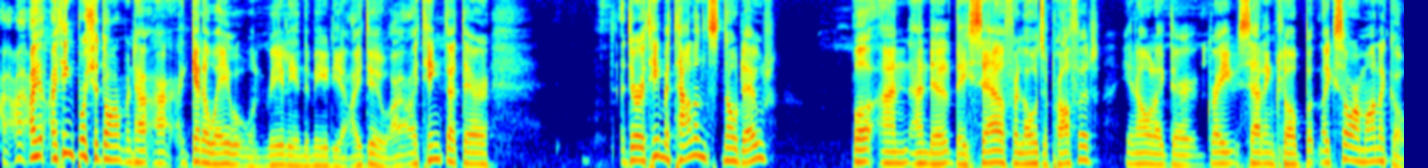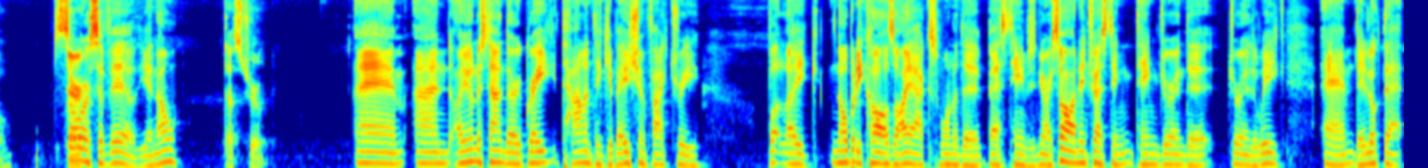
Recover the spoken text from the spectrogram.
I, I, I think Borussia Dortmund ha, are, get away with one really in the media. I do. I, I think that they're they're a team of talents, no doubt, but and and they they sell for loads of profit. You know, like they're a great selling club, but like so are Monaco, so They're- are Seville. You know. That's true. Um, and I understand they're a great talent incubation factory, but like nobody calls Ajax one of the best teams in Europe. I saw an interesting thing during the during the week. Um, they looked at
